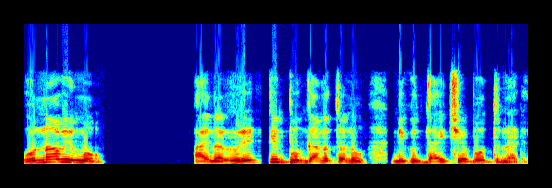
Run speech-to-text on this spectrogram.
ఉన్నావేమో. ఆయన రెట్టింపు ఘనతను నీకు దయచేయబోతున్నాడు.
